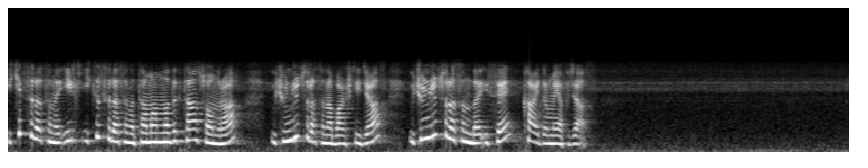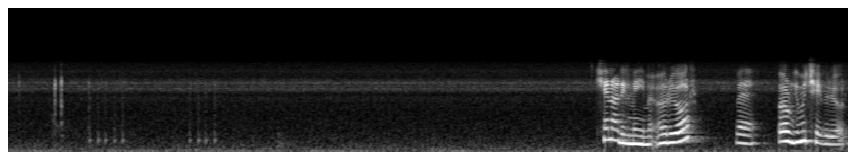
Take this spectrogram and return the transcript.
iki sırasını ilk iki sırasını tamamladıktan sonra üçüncü sırasına başlayacağız. Üçüncü sırasında ise kaydırma yapacağız. Kenar ilmeğimi örüyor ve örgümü çeviriyorum.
